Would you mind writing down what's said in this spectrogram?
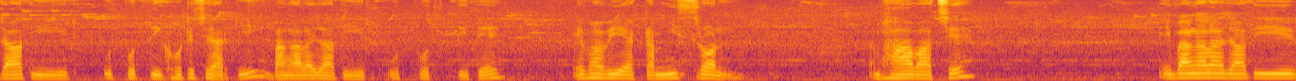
জাতির উৎপত্তি ঘটেছে আর কি। বাঙালা জাতির উৎপত্তিতে এভাবেই একটা মিশ্রণ ভাব আছে। এই বাঙালা জাতির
